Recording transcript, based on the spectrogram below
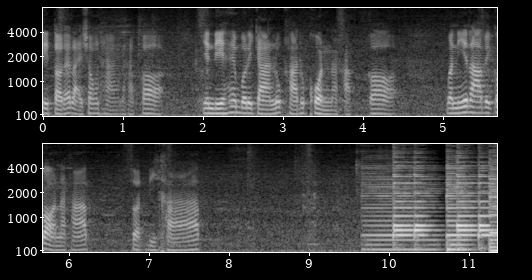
ติดต่อได้หลายช่องทางนะครับ ก็ยินดีให้บริการลูกค้าทุกคนนะครับ ก็วันนี้ลาไปก่อนนะครับ สวัสดีครับ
